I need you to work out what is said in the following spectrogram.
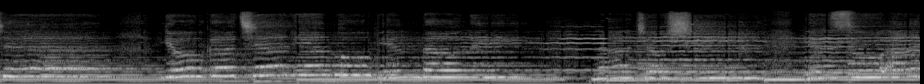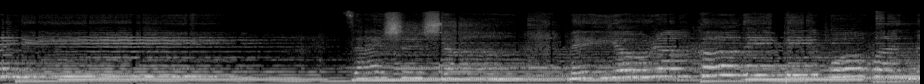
界有个千年不变道理，那就是耶稣爱你。在世上没有任何的逼迫患难，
